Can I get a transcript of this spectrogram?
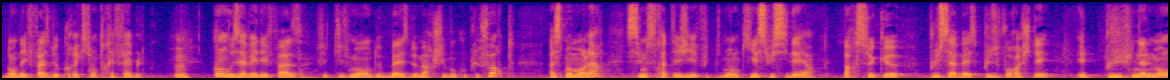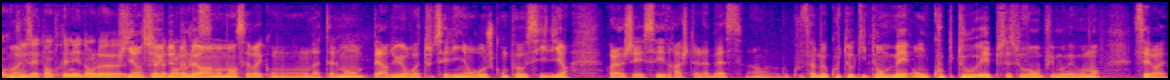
dans des phases de correction très faibles. Hmm. Quand vous avez des phases effectivement de baisse de marché beaucoup plus fortes, à ce moment-là, c'est une stratégie effectivement qui est suicidaire parce que plus ça baisse, plus il faut racheter et plus finalement vous êtes entraîné dans le. Puis il y a un seuil de douleur à un moment, c'est vrai qu'on a tellement perdu, on voit toutes ces lignes en rouge qu'on peut aussi dire voilà, j'ai essayé de racheter à la baisse, hein, le fameux couteau qui tombe, mais on coupe tout et c'est souvent au plus mauvais moment, c'est vrai.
